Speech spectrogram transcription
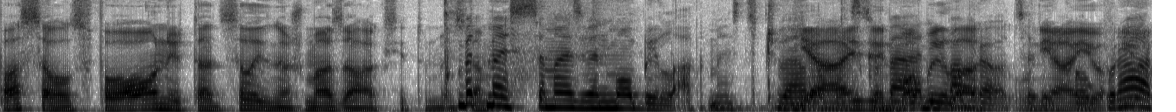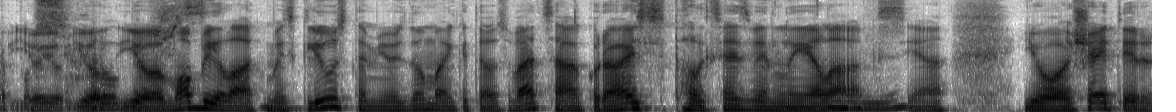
pasaules fonu ir tādas salīdzinoši mazākas. Ja mēs Bet sam... mēs esam aizvien mobilāki. Mēs taču vēlamies, jā, aizvien mobilāk, jā, jo, jo, jo, jo, jo mobilāk mēs kļūstam, jo es domāju, ka tavs vecāku raizes paliks aizvien lielāks. Mm. Ja? Jo šeit ir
